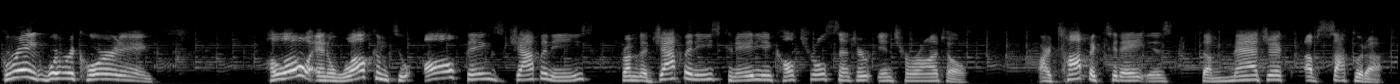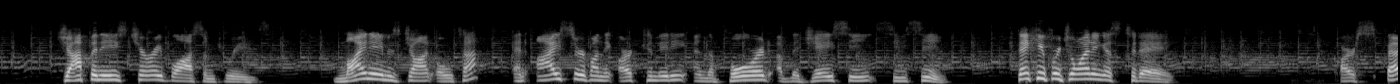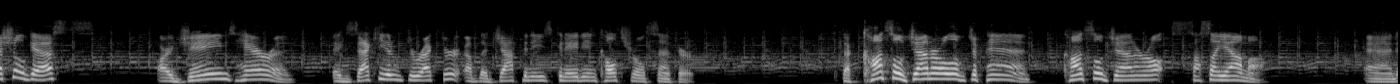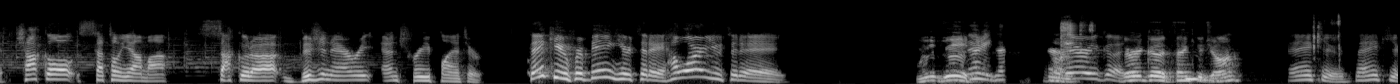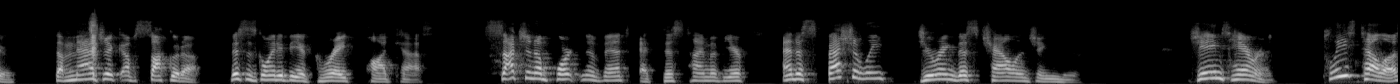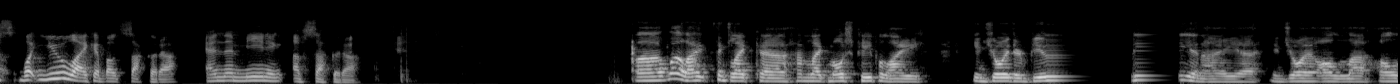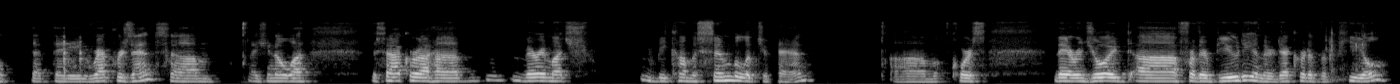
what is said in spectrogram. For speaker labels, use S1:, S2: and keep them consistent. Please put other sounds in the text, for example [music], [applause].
S1: Great, we're recording. Hello, and welcome to All Things Japanese from the Japanese Canadian Cultural Center in Toronto. Our topic today is the magic of sakura, Japanese cherry blossom trees. My name is John Ota, and I serve on the art committee and the board of the JCCC. Thank you for joining us today. Our special guests are James Heron, Executive Director of the Japanese Canadian Cultural Center, the Consul General of Japan, Consul General Sasayama, and Chako Satoyama, Sakura visionary and tree planter. Thank you for being here today. How are you today?
S2: We're good.
S3: Very good.
S1: Very good.
S4: Very good. Thank you, John.
S1: Thank you. Thank you. The magic of Sakura. This is going to be a great podcast. Such an important event at this time of year, and especially during this challenging year. James Heron, please tell us what you like about Sakura and the meaning of Sakura.
S4: Uh, well, I think like uh, I'm like most people, I enjoy their beauty and I uh, enjoy all uh, all that they represent. Um, as you know, uh, the sakura have very much become a symbol of Japan. Um, of course, they are enjoyed uh, for their beauty and their decorative appeal.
